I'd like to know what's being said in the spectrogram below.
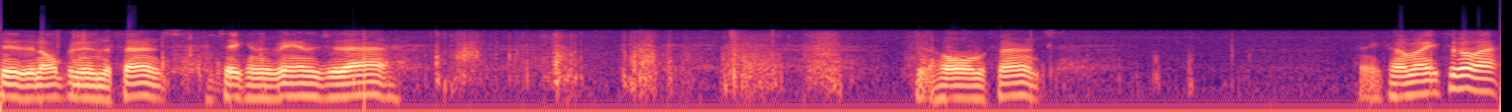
there's an opening in the fence. Taking advantage of that. Get a hole in the fence. They come right through it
